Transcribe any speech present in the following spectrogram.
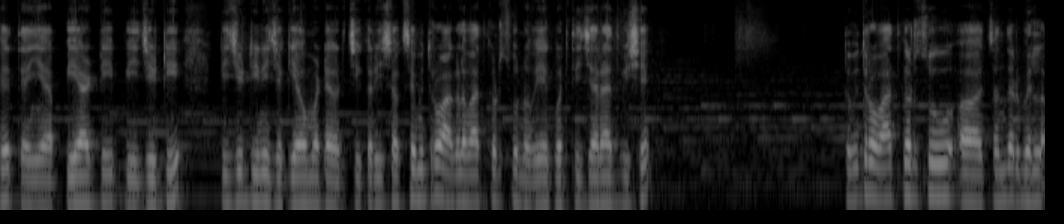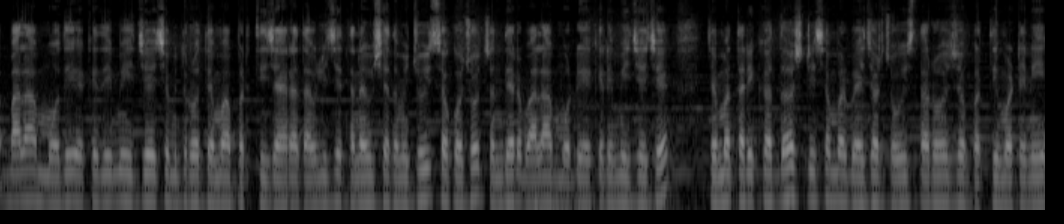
છે, તે અહીંયા પીઆરટી પીજીટી ટીજીટીની જગ્યાઓ માટે અરજી કરી શકશે. મિત્રો, આગળ વાત કરશું નવી એક ભરતી જાહેરાત વિશે. તો મિત્રો વાત કરશું ચંદર બેલ- મોદી એકેડેમી જે છે મિત્રો તેમાં ભરતી જાહેરાત આવેલી છે તેના વિશે તમે જોઈ શકો છો. ચંદર બાલા મોદી એકેડેમી જે છે જેમાં તારીખ દસ ડિસેમ્બર બે હજાર ચોવીસના રોજ ભરતી માટેની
